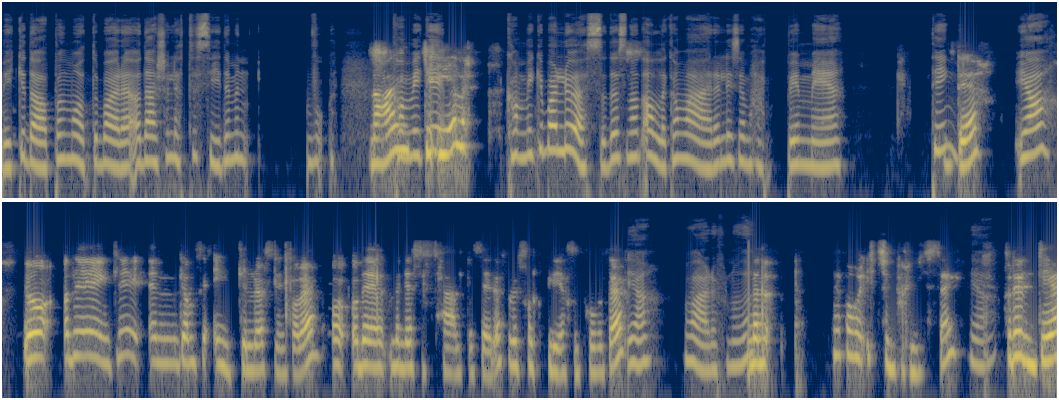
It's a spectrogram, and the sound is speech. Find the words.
vi ikke da på en måte bare Og det er så lett å si det, men hvor- Nei, Kan vi det ikke- er lett. kan vi ikke bare løse det sånn at alle kan være liksom happy med ting? Det. Ja. Jo, og det er egentlig en ganske enkel løsning for det. Og, og det men det er så fælt å si det, fordi folk blir så provosert. Ja. Hva er det for noe, da? Men det er bare å ikke bry seg. Ja. For det er det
